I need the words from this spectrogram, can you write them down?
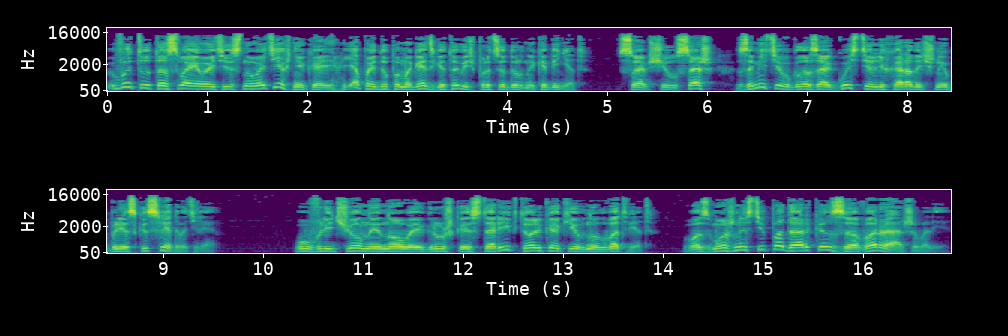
«Вы тут осваиваетесь новой техникой, я пойду помогать готовить процедурный кабинет», — сообщил Саш, заметив в глазах гостя лихорадочный блеск исследователя. Увлеченный новой игрушкой старик только кивнул в ответ. Возможности подарка завораживали.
